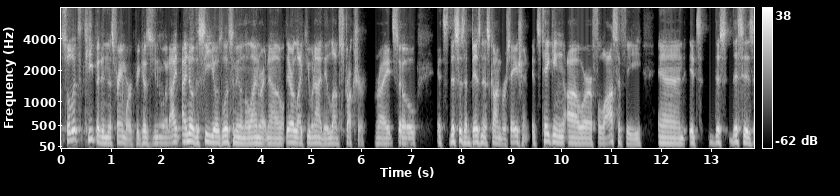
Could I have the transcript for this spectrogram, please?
So let's keep it in this framework because you know what? I, I know the CEOs listening on the line right now, they're like you and I, they love structure, right? So it's this is a business conversation. It's taking our philosophy and it's this this is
